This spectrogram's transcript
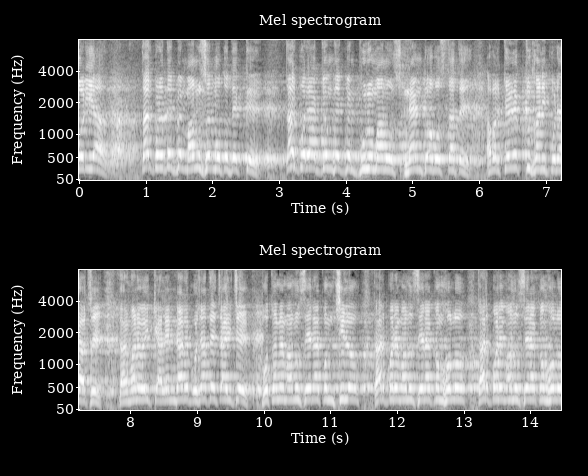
গড়িয়াল, তারপরে দেখবেন মানুষের মতো দেখতে, তারপরে একজন দেখবেন পুরো মানুষ ন্যাংট অবস্থাতে, আবার কেউ একটুখানি পড়ে আছে, তার মানে ওই ক্যালেন্ডারে বোঝাতে চাইছে, প্রথমে মানুষ এরকম ছিল, তারপরে মানুষ এরকম হলো, তারপরে মানুষ এরকম হলো,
